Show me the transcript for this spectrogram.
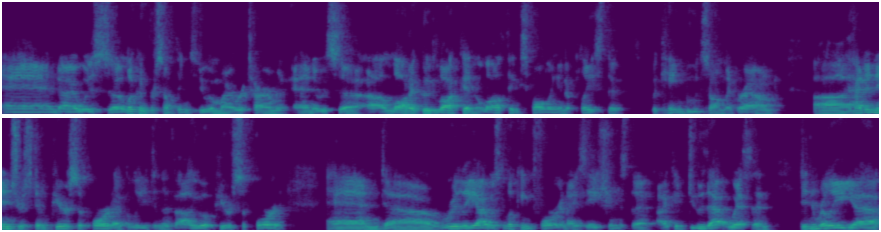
and i was uh, looking for something to do in my retirement and it was a, a lot of good luck and a lot of things falling into place that became boots on the ground uh, I had an interest in peer support. I believed in the value of peer support. And uh, really, I was looking for organizations that I could do that with and didn't really uh,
